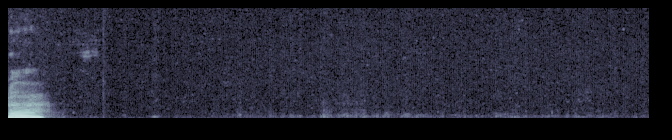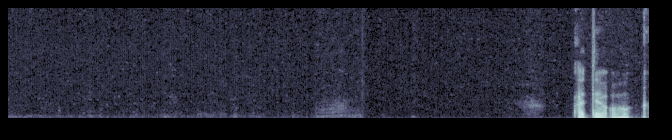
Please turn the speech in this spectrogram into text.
Ра. А де ок?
